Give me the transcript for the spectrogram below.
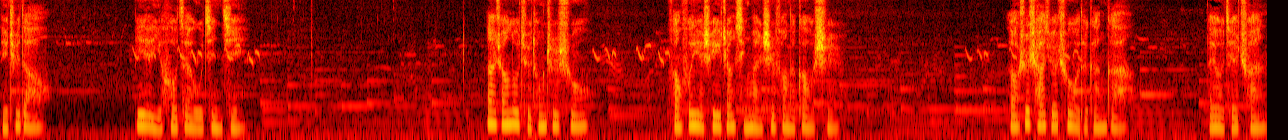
你知道，毕业以后再无禁忌。那张录取通知书，仿佛也是一张刑满释放的告示。老师察觉出我的尴尬，没有揭穿，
